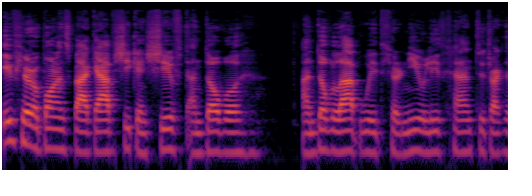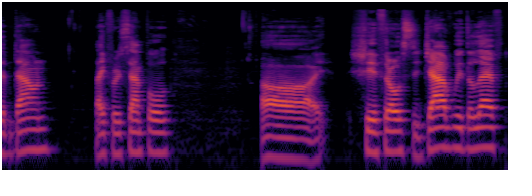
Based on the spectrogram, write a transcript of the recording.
If her opponents back up, she can shift and double and double up with her new lead hand to track them down. Like for example, uh, she throws the jab with the left,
